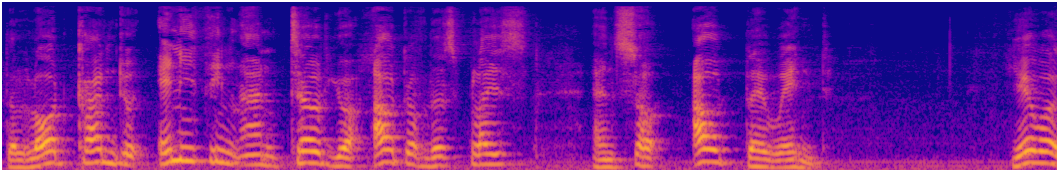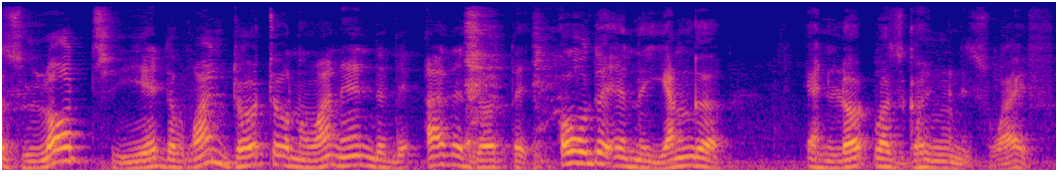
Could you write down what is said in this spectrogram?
The Lord can't do anything until you're out of this place. And so out they went. Here was Lot. He had the one daughter on one end and the other daughter, older and the younger. And Lot was going and his wife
